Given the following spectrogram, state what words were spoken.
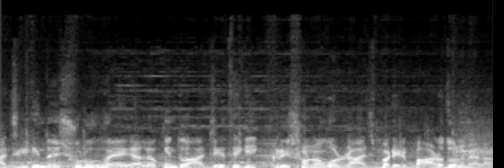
আজকে কিন্তু শুরু হয়ে গেল কিন্তু আজকে থেকেই কৃষ্ণনগর রাজবাড়ির বারোদল মেলা।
